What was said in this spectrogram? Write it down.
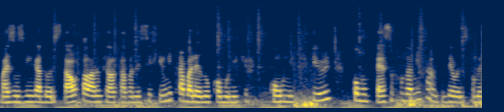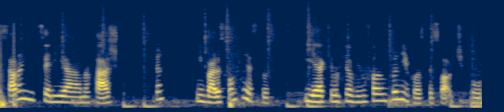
mas os Vingadores tal falaram que ela estava nesse filme trabalhando Nick, com o Nick Fury como peça fundamental, entendeu? Eles começaram a inserir a Natasha em vários contextos. E é aquilo que eu vivo falando pro Nicolas, pessoal. Tipo,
